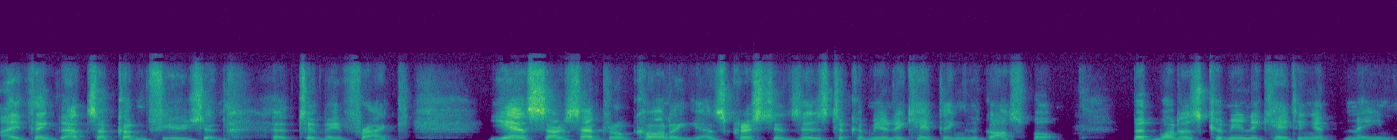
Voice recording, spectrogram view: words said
I think that's a confusion, to be frank. Yes, our central calling as Christians is to communicating the gospel. But what does communicating it mean?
